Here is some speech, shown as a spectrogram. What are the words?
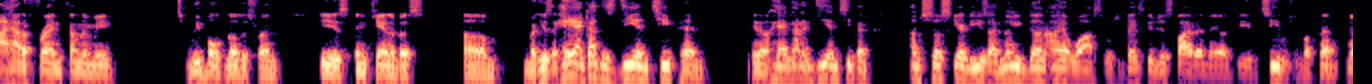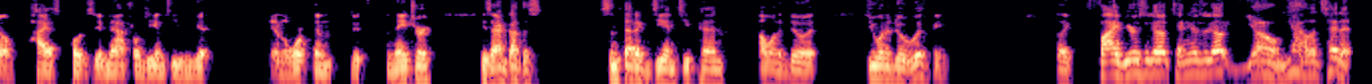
i had a friend come to me. We both know this friend. He is in cannabis. Um, but he was like, "Hey, I got this DMT pen. You know, hey, I got a DMT pen. I'm so scared to use it. I know you've done ayahuasca, which is basically just 5-MeO DMT, which is the most you know, highest potency of natural DMT you can get in the work in, in nature. He's like, I've got this synthetic DMT pen. I want to do it. Do you want to do it with me? Like five years ago, 10 years ago, yo, yeah, let's hit it.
